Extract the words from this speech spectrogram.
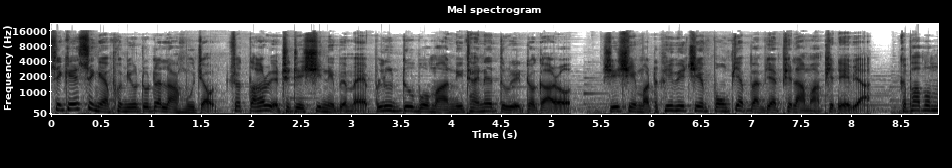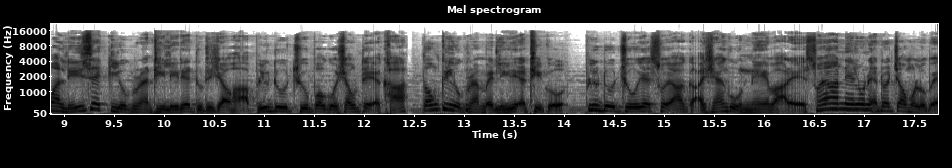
စစ်ကဲစစ်ငယ်ဖွံ့ဖြိုးတိုးတက်လာမှုကြောင့်ကြွက်သားတွေအထစ်ထစ်ရှိနေပေမဲ့ Pluto ပေါ်မှာနေထိုင်တဲ့သူတွေအတွက်ကတော့ရှေ့ရှေ့မှာတဖြည်းဖြည်းချင်းပုံပြက်ပံပြက်ဖြစ်လာမှာဖြစ်တယ်ဗျ ကဘာပေါ်မှာ40ကီလိုဂရမ်ထိလေးတဲ့သူတစ်ယောက်ဟာ Pluto ဂျိုပေါ်ကိုရောက်တဲ့အခါ3ကီလိုဂရမ်ပဲလေးတဲ့အထိကို Pluto ဂျိုရဲ့ဆွဲအားကအရန်ကိုနည်းပါတယ်ဆွဲအားနည်းလို့တဲ့အတွက်ကြောင့်မလို့ပဲ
